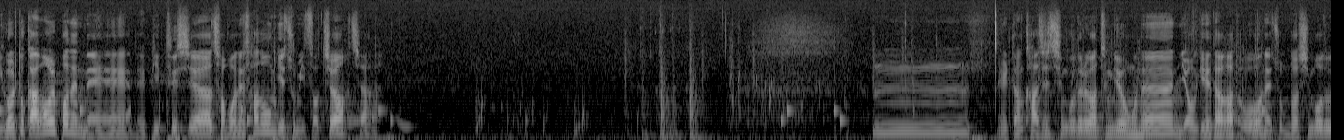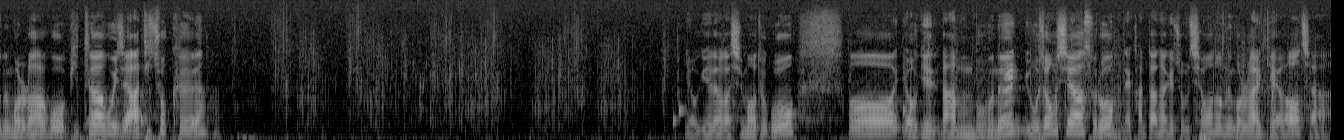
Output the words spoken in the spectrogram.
이걸 또 까먹을 뻔했네. 네, 비트 씨앗 저번에 사놓은 게 좀 있었죠? 자. 음 일단 가지 친구들 같은 경우는 여기에다가도 네, 좀 더 심어두는 걸로 하고 비트하고 이제 아티초크. 여기에다가 심어두고 어 여기 남은 부분은 요정 씨앗으로 네, 간단하게 좀 채워놓는 걸로 할게요. 자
